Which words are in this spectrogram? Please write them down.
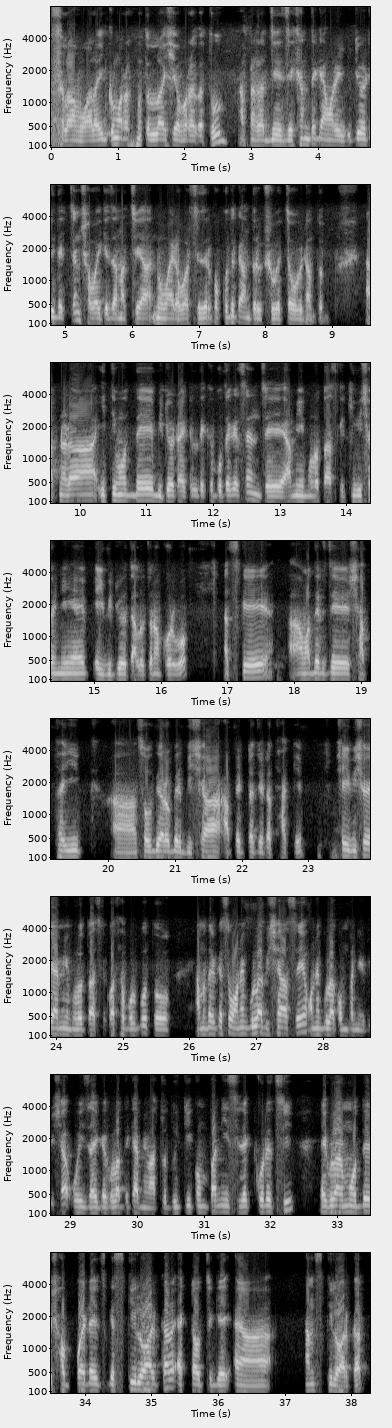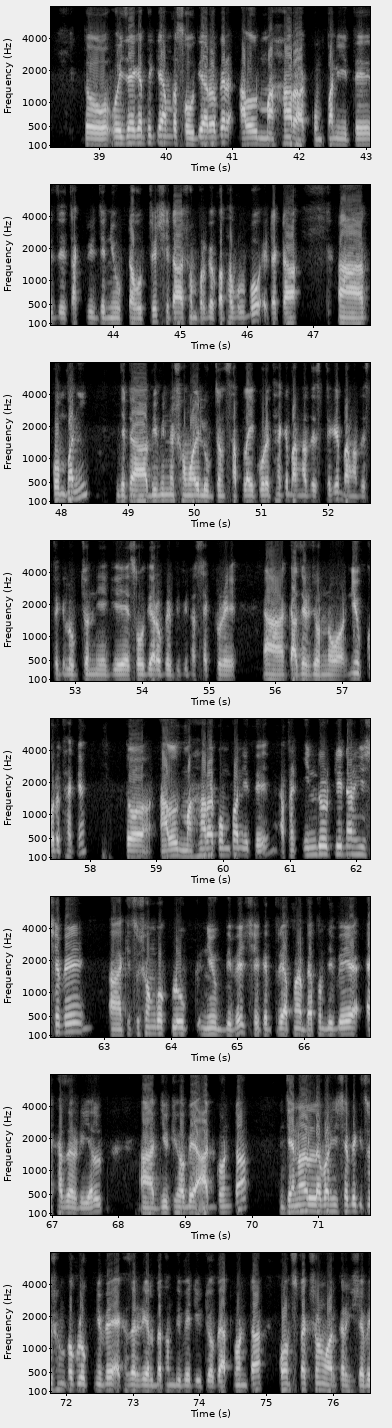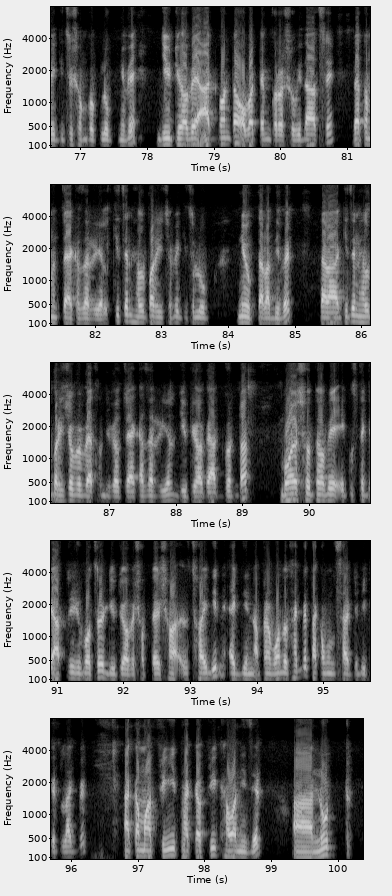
আসসালামু আলাইকুম রহমতুল্লাহি বারাকাতু। আপনারা যে যেখান থেকে আমার এই ভিডিওটি দেখছেন, সবাইকে জানাচ্ছি নোমাইর ওভারসিজের পক্ষ থেকে আন্তরিক শুভেচ্ছা অভিনন্দন। আপনারা ইতিমধ্যে ভিডিও টাইটেল দেখে বুঝে গেছেন যে আমি মূলত আজকে কি বিষয় নিয়ে এই ভিডিওতে আলোচনা করব। আজকে আমাদের যে সাপ্তাহিক সৌদি আরবের ভিসা আপডেটটা যেটা থাকে, সেই বিষয়ে আমি মূলত আজকে কথা বলব। তো আমাদের কাছে অনেকগুলা ভিসা আছে, অনেকগুলা কোম্পানির ভিসা। ওই জায়গাগুলা থেকে আমি মাত্র দুইটি কোম্পানি সিলেক্ট করেছি। এগুলার মধ্যে সব কয়টা স্কিল ওয়ার্কার, একটা হচ্ছে গিয়ে আনস্কিল ওয়ার্কার তো ওই জায়গা থেকে আমরা সৌদি আরবের আল মাহারা কোম্পানিতে যে চাকরির যে নিয়োগটা হচ্ছে, সেটা সম্পর্কে কথা বলব। এটা একটা কোম্পানি যেটা বিভিন্ন সময় লোকজন সাপ্লাই করে থাকে বাংলাদেশ থেকে। বাংলাদেশ থেকে লোকজন নিয়ে গিয়ে সৌদি আরবের বিভিন্ন সেক্টরে কাজের জন্য নিয়োগ করে থাকে। তো আল মাহারা কোম্পানিতে আপনার ইনডোর ক্লিনার হিসেবে কিছু সংখ্যক লোক নিয়োগ দিবে। সেক্ষেত্রে আপনার বেতন দিবে এক হাজার রিয়াল, আর ডিউটি হবে আট ঘণ্টা। জেনারেল লেবার হিসেবে কিছু সংখ্যক লোক নেবে এক হাজার রিয়াল বেতন দিবে ডিউটি হবে আট ঘণ্টা। কনস্ট্রাকশন ওয়ার্কার হিসেবে কিছু সংখ্যক লোক নেবে ডিউটি হবে আট ঘণ্টা। ওভারটাইম করার সুবিধা আছে, বেতন হচ্ছে এক হাজার রিয়াল। কিচেন হেল্পার হিসেবে কিছু লোক নিয়োগ তারা দিবে। তারা কিচেন হেল্পার হিসেবে বেতন দিবে হচ্ছে এক হাজার রিয়াল ডিউটি হবে আট ঘণ্টা। বয়স হতে হবে একুশ থেকে আটত্রিশ বছর ডিউটি হবে সপ্তাহে ছয় দিন, একদিন আপনার বন্ধ থাকবে তাকামুল সার্টিফিকেট লাগবে। আকামা ফ্রি থাকা ফ্রি খাওয়া নিজের। নোট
